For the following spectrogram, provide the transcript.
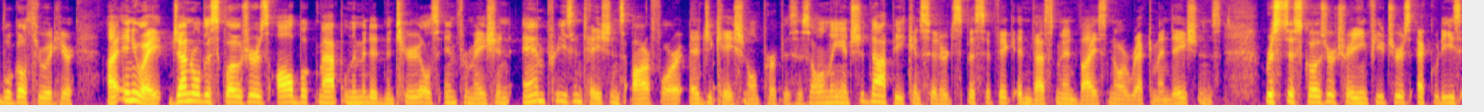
we'll go through it here. Uh, anyway, general disclosures, all bookmap limited materials, information, and presentations are for educational purposes only and should not be considered specific investment advice nor recommendations. Risk disclosure, trading futures, equities,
